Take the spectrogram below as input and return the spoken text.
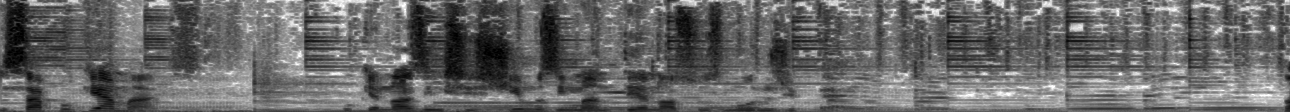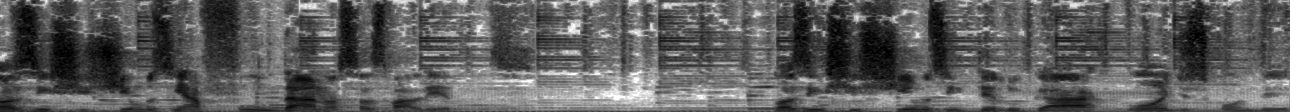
E sabe por quê, amados? Porque nós insistimos em manter nossos muros de pé. Nós insistimos em afundar nossas valetas. Nós insistimos em ter lugar onde esconder.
